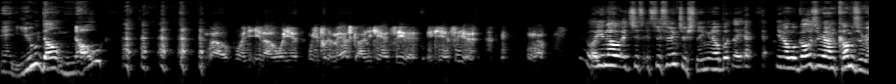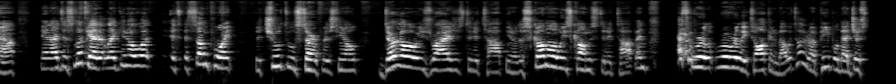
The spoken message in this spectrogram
and you don't know? Well, when you, you know when you when you put a mask on, you can't see it. You can't see it. you know. Well, you know, it's just it's just interesting, you know. But they, you know, what goes around comes around, and I just look at it like, you know what? It's, at some point, the truth will surface. You know, dirt always rises to the top. You know, the scum always comes to the top, and that's what we're we're really talking about. We're talking about people that just,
